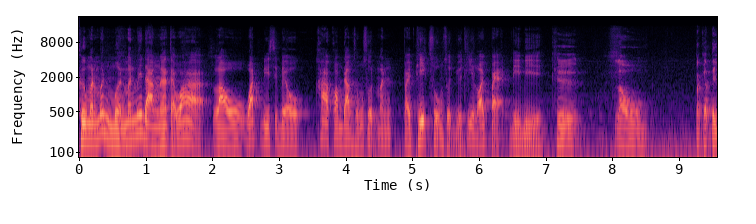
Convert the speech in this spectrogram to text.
คือมันมันเหมือนมันไม่ดังนะ แต่ว่าเราวัดดีซิเบลค่าความดังสูงสุดมันไปพีคสูงสุดอยู่ที่ 108 dB คือเราปกติ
